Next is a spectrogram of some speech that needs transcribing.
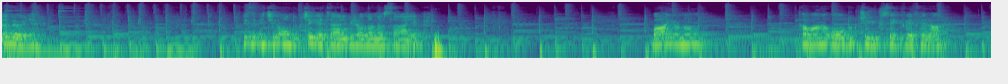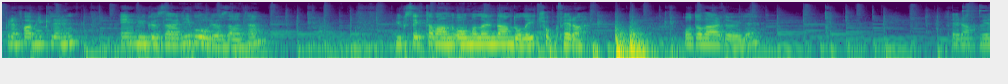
Da böyle. Bizim için oldukça yeterli bir alana sahip. Banyonun tavanı oldukça yüksek ve ferah. Prefabriklerin en büyük özelliği bu oluyor zaten. Yüksek tavanlı olmalarından dolayı çok ferah. Odalar da öyle. Ferah ve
